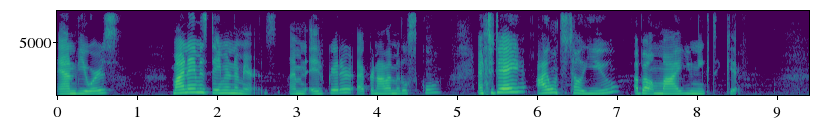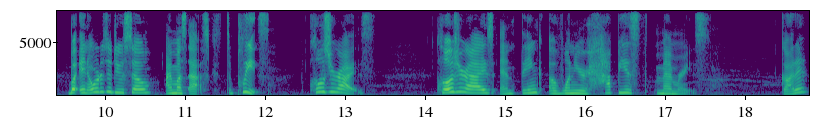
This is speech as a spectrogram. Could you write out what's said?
and viewers. My name is Damian Ramirez. I'm an eighth grader at Granada Middle School, and today I want to tell you about my unique gift. But in order to do so, I must ask to please close your eyes. Close your eyes and think of one of your happiest memories. Got it?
